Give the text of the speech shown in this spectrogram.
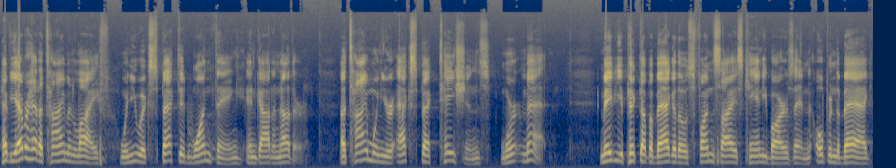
Have you ever had a time in life when you expected one thing and got another? A time when your expectations weren't met? Maybe you picked up a bag of those fun sized candy bars and opened the bag,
